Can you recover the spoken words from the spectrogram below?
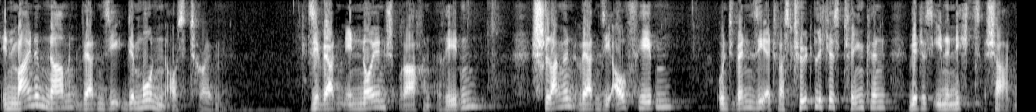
In meinem Namen werden sie Dämonen austreiben. Sie werden in neuen Sprachen reden, Schlangen werden sie aufheben, und wenn sie etwas Tödliches trinken, wird es ihnen nichts schaden.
